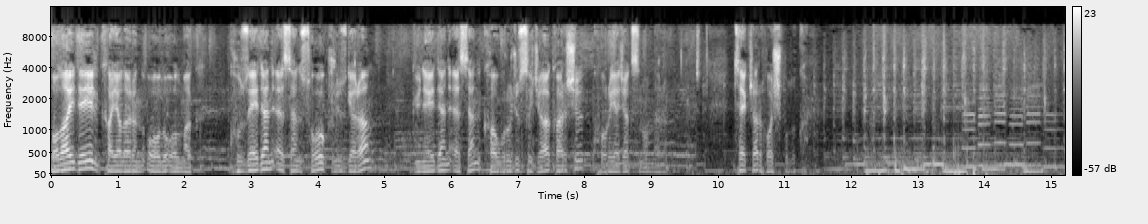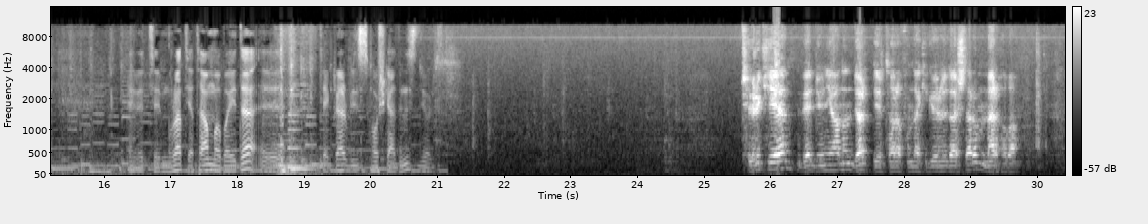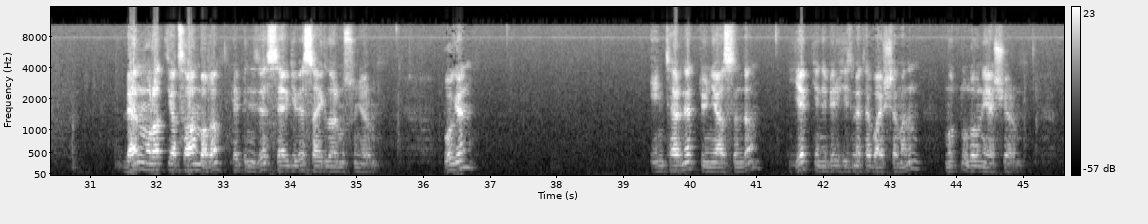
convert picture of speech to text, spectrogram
Kolay değil kayaların oğlu olmak. Kuzeyden esen soğuk rüzgara, güneyden esen kavurucu sıcağa karşı koruyacaksın onları. Tekrar hoş bulduk. Evet Murat Yatağan Baba'yı da e, tekrar biz hoş geldiniz diyoruz. Türkiye ve dünyanın dört bir tarafındaki gönüldaşlarım merhaba. Ben Murat Yatağan Baba. Hepinize sevgi ve saygılarımı sunuyorum. Bugün internet dünyasından yepyeni bir hizmete başlamanın mutluluğunu yaşıyorum.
